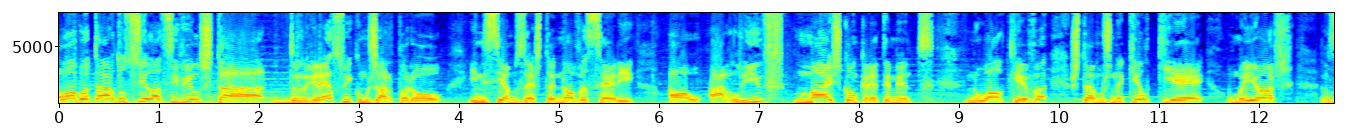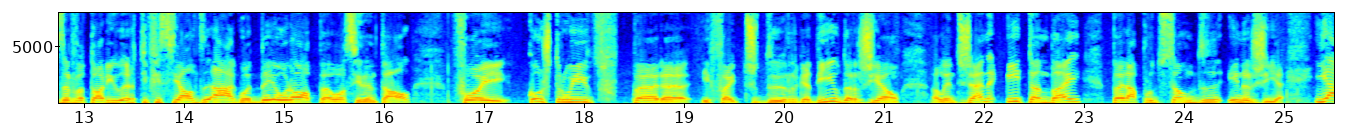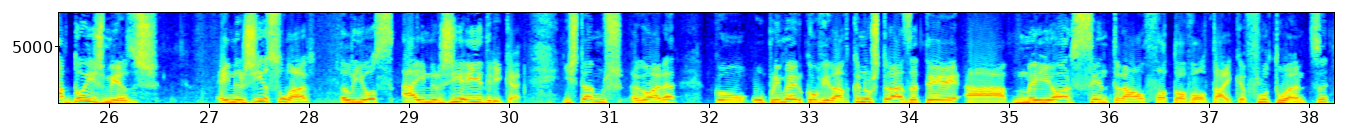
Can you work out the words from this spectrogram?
Olá, boa tarde. O Sociedade Civil está de regresso e, como já reparou, iniciamos esta nova série ao ar livre, mais concretamente no Alqueva. Estamos naquele que é o maior reservatório artificial de água da Europa Ocidental. Foi construído para efeitos de regadio da região alentejana e também para a produção de energia. E há dois meses a energia solar aliou-se à energia hídrica. E estamos agora com o primeiro convidado que nos traz até à maior central fotovoltaica flutuante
